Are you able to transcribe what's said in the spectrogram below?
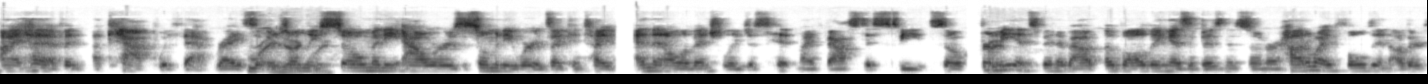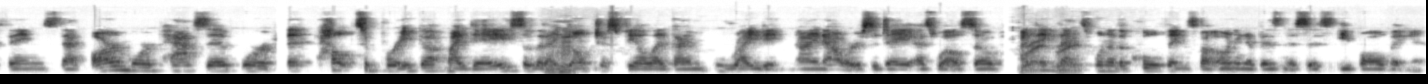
I have a, a cap with that, right? So right, there's exactly. only so many hours, so many words I can type, and then I'll eventually just hit my fastest speed. So for right. me, it's been about evolving as a business owner. How do I fold in other things that are more passive or that help to break up my day so that mm-hmm. I don't just feel like I'm writing nine hours a day as well? So I right, think that's one of the cool things about owning a business is evolving it.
